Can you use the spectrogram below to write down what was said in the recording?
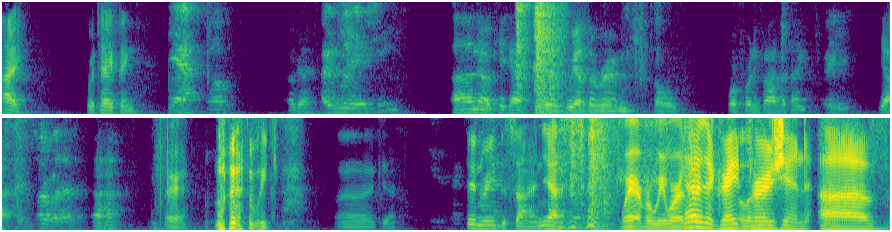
Hi. We're taping. Yeah, well, Okay. are you with ABC? Uh, no, kick ass News. We have the room till 4:45, I think. Yeah. Sorry about that. Uh huh. All right. we uh, okay. didn't read the sign. Yes. Wherever we were. That there. was a great little bit. version of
